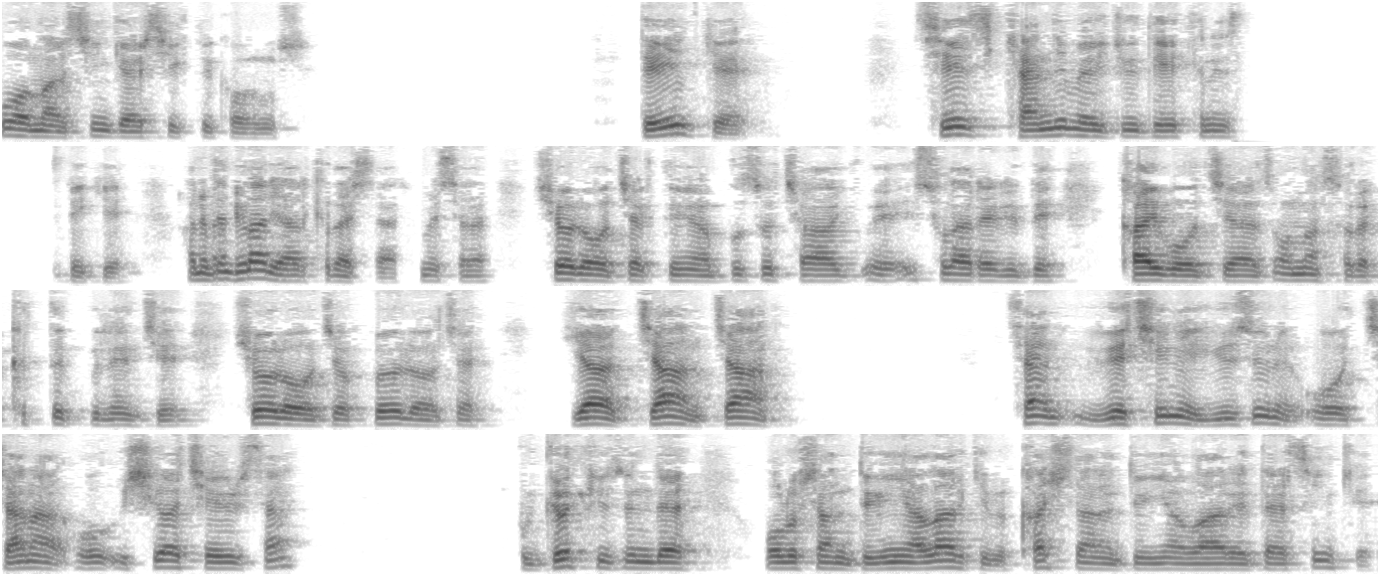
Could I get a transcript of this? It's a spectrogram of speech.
bu onlar için gerçeklik olmuş. Değil ki siz kendi mevcudiyetinizdeki hani diyorlar ya arkadaşlar mesela şöyle olacak dünya buzu çağı e, sular eridi kaybolacağız ondan sonra kıtlık bilinci şöyle olacak böyle olacak ya can can sen veçini yüzünü o cana o ışığa çevirsen bu gökyüzünde oluşan dünyalar gibi kaç tane dünya var edersin ki?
